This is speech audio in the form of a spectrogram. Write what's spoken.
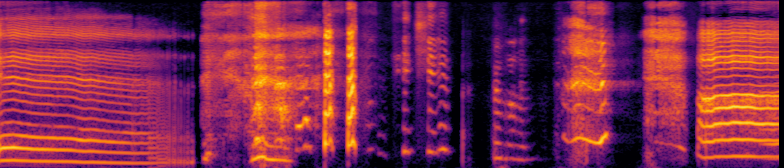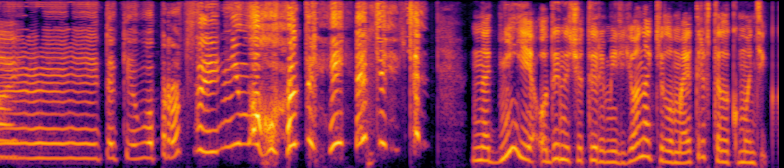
Е... Ай. Такие вопросы не могу ответить. На дні є 1,4 мільйона кілометрів телекомунік...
